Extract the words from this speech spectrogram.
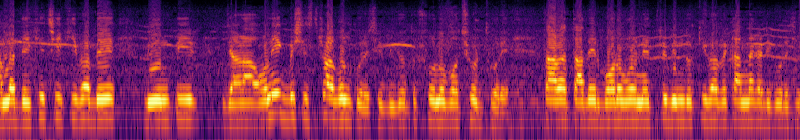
আমরা দেখেছি কীভাবে বিএনপির যারা অনেক বেশি স্ট্রাগল করেছে বিগত ষোলো বছর ধরে, তারা তাদের বড় বড় নেতৃবৃন্দ কীভাবে কান্নাকাটি করেছে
